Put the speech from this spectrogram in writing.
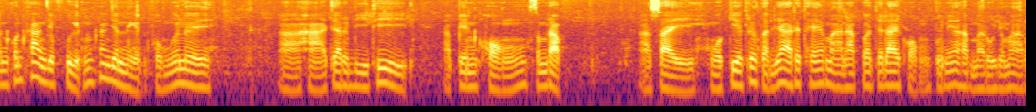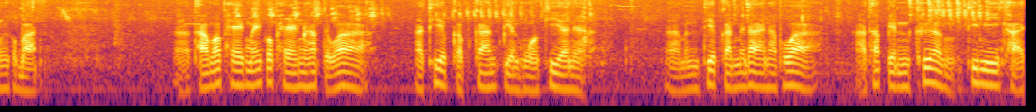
มันค่อนข้างจะฝืดค่อนข้างจะเหนืดผมก็เลยาหาจารบีที่เป็นของสำหรับ ใส่หัวเกียร์เครื่องตัดหญ้าแท้ๆมานะครับ ก็จะได้ของตัวนี้ครับมารูยาม่าร้อยกว่าบาทถามว่าแพงไหมก็แพงนะครับ แต่ว่าเทียบกับการเปลี่ยนหัวเกียร์เนี่ยมันเทียบกันไม่ได้นะเพราะว่าถ้าเป็นเครื่องที่มีขาย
